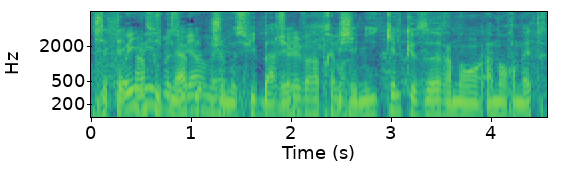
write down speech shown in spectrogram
C'était Oui, oui, je me insoutenable. souviens, je me suis Je vais barré. le voir après moi. J'ai mis quelques heures à m'en à m'en remettre.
